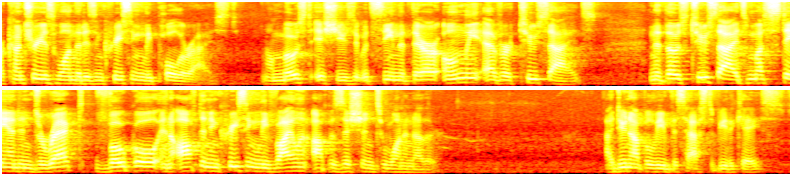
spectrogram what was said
Our country is one that is increasingly polarized. And on most issues, it would seem that there are only ever two sides, and that those two sides must stand in direct, vocal, and often increasingly violent opposition to one another. I do not believe this has to be the case.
